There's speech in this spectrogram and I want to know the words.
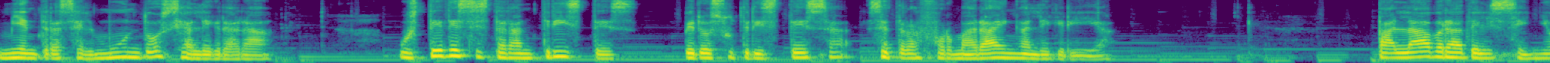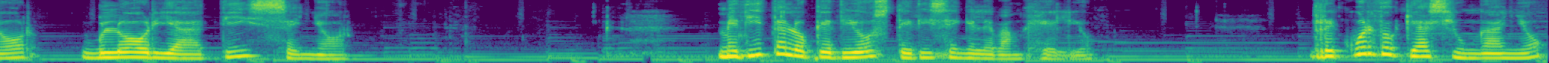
mientras el mundo se alegrará. Ustedes estarán tristes, pero su tristeza se transformará en alegría. Palabra del Señor, gloria a ti, Señor. Medita lo que Dios te dice en el Evangelio. Recuerdo que hace un año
